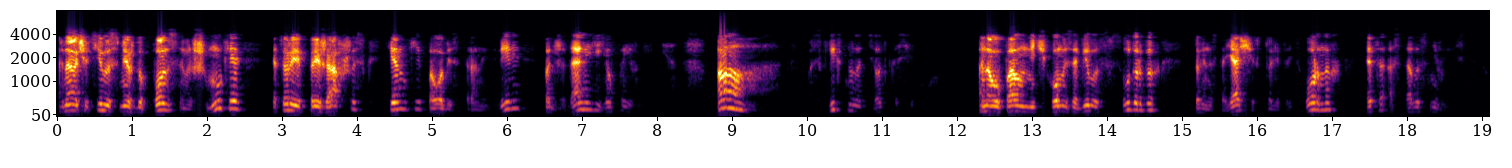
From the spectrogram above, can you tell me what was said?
Она очутилась между Понсом и Шмуке, которые, прижавшись к стенке по обе стороны двери, поджидали ее появления. а воскликнула тетка Сибо. Она упала ничком и забилась в судорогах, то ли настоящих, то ли притворных. Это осталось невыясненным.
